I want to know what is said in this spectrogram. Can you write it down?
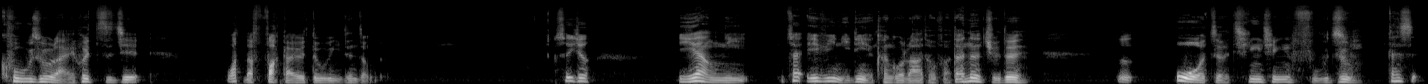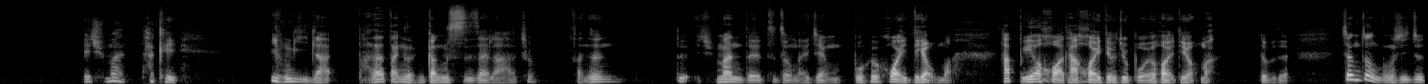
哭出来，会直接 What the fuck are you doing 这种的。所以就一样，你在 A V 你一定也看过拉头发，但那绝对呃握着轻轻扶住，但是 H 曼它可以用力拉，把它当成钢丝在拉，就反正。对慢的这种来讲不会坏掉嘛？它不要画，它坏掉就不会坏掉嘛？对不对？像这种东西就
